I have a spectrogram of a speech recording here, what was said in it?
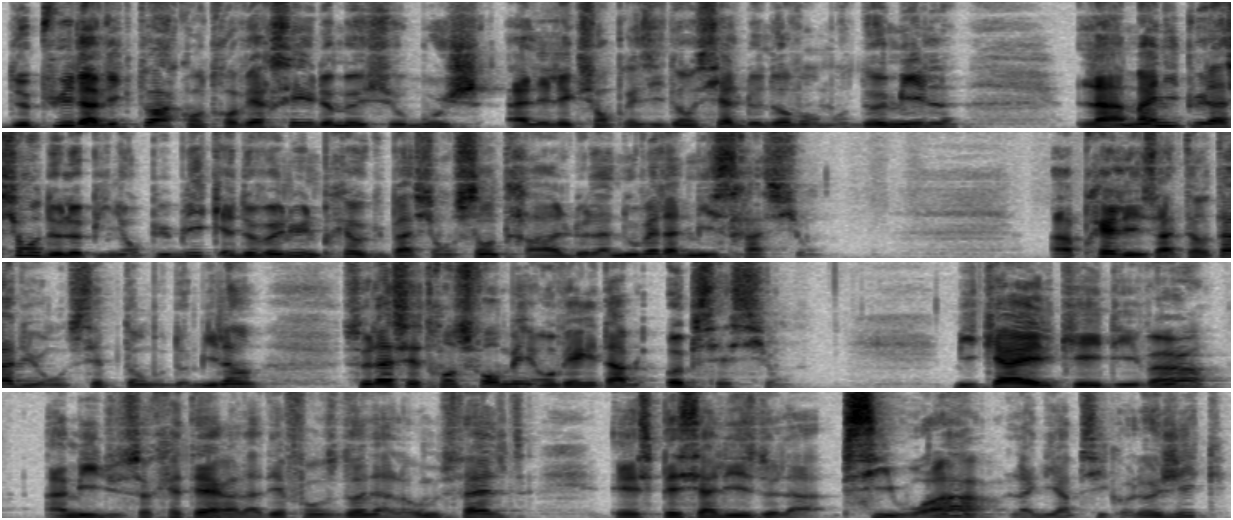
Depuis la victoire controversée de M. Bush à l'élection présidentielle de novembre 2000, la manipulation de l'opinion publique est devenue une préoccupation centrale de la nouvelle administration. Après les attentats du 11 septembre 2001, cela s'est transformé en véritable obsession. Michael K. Deaver, ami du secrétaire à la défense Donald Rumsfeld et spécialiste de la psy-war, la guerre psychologique,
